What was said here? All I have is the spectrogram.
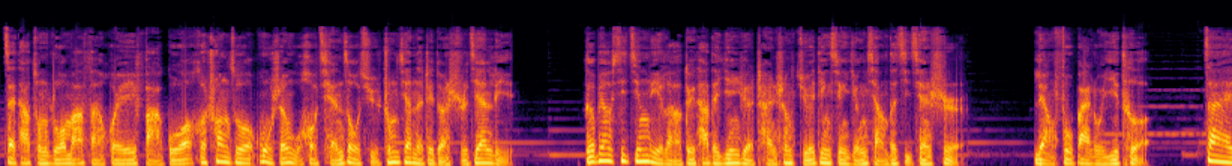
在他从罗马返回法国和创作《牧神午后前奏曲》中间的这段时间里，德彪西经历了对他的音乐产生决定性影响的几件事。两幅拜洛伊特，在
